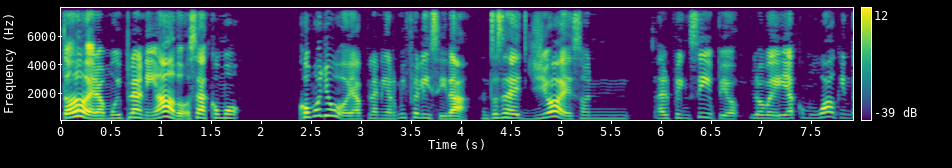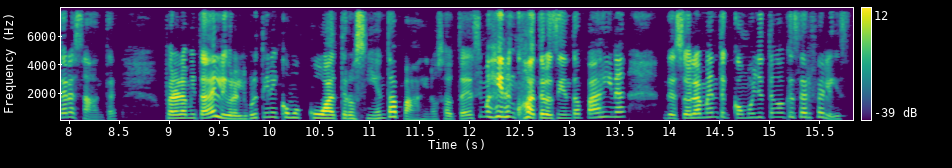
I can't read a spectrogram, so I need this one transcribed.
todo era muy planeado. O sea, como, ¿cómo yo voy a planear mi felicidad? Entonces, yo eso al principio lo veía como, wow, qué interesante. Pero a la mitad del libro, el libro tiene como 400 páginas. O sea, ustedes se imaginan 400 páginas de solamente cómo yo tengo que ser feliz.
